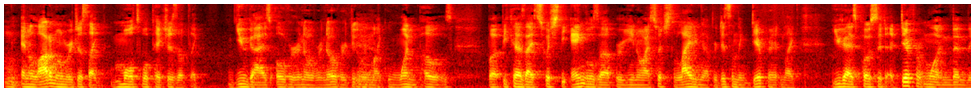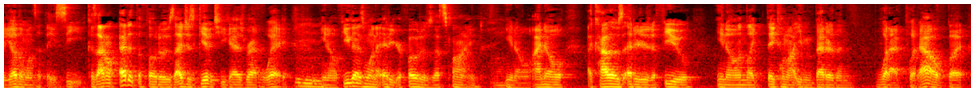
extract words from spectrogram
mm. and a lot of them were just like multiple pictures of like you guys over and over and over doing Yeah. like one pose. But because I switched the angles up, or you know, I switched the lighting up, or did something different, like you guys posted a different one than the other ones that they see. Because I don't edit the photos; I just give it to you guys right away. Mm-hmm. You know, if you guys want to edit your photos, that's fine. Mm-hmm. You know, I know like Kylo's edited a few, you know, and like they come out even better than what I've put out, but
